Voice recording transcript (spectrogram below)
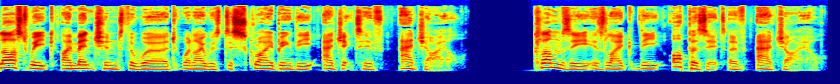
Last week, I mentioned the word when I was describing the adjective agile. Clumsy is like the opposite of agile.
